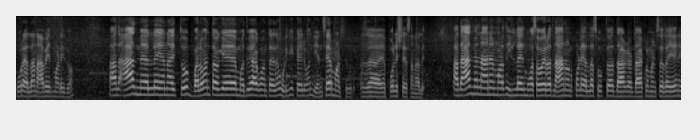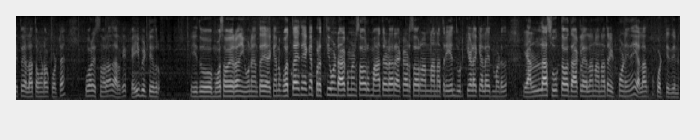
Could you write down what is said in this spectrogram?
ಪೂರ ಎಲ್ಲ ನಾವೇ ಇದು ಮಾಡಿದ್ದು. ಅದು ಆದಮೇಲೆ ಏನಾಯಿತು, ಬಲವಂತವಾಗಿ ಮದುವೆ ಆಗುವಂಥ ಇದೆ ಹುಡುಗಿ ಕೈಲಿ ಒಂದು ಎನ್ ಸಿ ಆರ್ ಮಾಡಿಸಿದ್ರು ಪೊಲೀಸ್ ಸ್ಟೇಷನಲ್ಲಿ ಅದಾದಮೇಲೆ ನಾನೇನು ಮಾಡಿದೆ, ಇಲ್ಲ ಇದು ಮೋಸ ಹೋಗಿರೋದು ನಾನು ಅಂದ್ಕೊಂಡೆ ಎಲ್ಲ ಸೂಕ್ತ ಡಾಕ್ ಡಾಕ್ಯುಮೆಂಟ್ಸ್ ಎಲ್ಲ ಏನಿತ್ತು ಎಲ್ಲ ತೊಗೊಂಡೋಗಿ ಕೊಟ್ಟೆ. ಪೊಲೀಸ್ನವ್ರು ಅದು ಅಲ್ಲಿಗೆ ಕೈ ಬಿಟ್ಟಿದ್ರು. ಇದು ಮೋಸ ಇರೋ ಇವನೇ ಅಂತ. ಯಾಕೆಂದ್ರೆ ಗೊತ್ತಾಯ್ತು, ಯಾಕೆ ಪ್ರತಿಯೊಂದು ಡಾಕ್ಯುಮೆಂಟ್ಸ್ ಅವ್ರು ಮಾತಾಡೋ ರೆಕಾರ್ಡ್ಸ್ ಅವ್ರು ನನ್ನ ನನ್ನ ಹತ್ರ ಏನು ದುಡ್ಡು ಕೇಳೋಕ್ಕೆಲ್ಲ ಇದು ಮಾಡೋದು ಎಲ್ಲ ಸೂಕ್ತವಾದ ದಾಖಲೆ ಎಲ್ಲ ನನ್ನ ಹತ್ರ ಇಟ್ಕೊಂಡಿದ್ದೀನಿ ಎಲ್ಲದಕ್ಕೂ ಕೊಟ್ಟಿದ್ದೀನಿ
